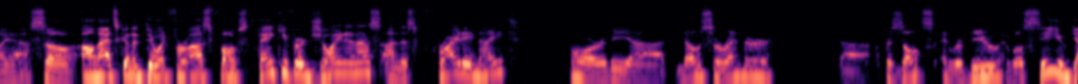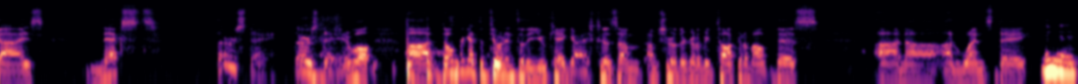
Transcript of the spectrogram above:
Oh yeah. So oh that's gonna do it for us, folks. Thank you for joining us on this Friday night for the uh no surrender uh results and review. And we'll see you guys next Thursday. Thursday. And well, uh don't forget to tune into the UK guys because I'm I'm sure they're gonna be talking about this on uh on Wednesday Mhm.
